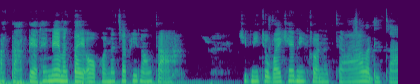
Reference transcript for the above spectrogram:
อาตากแดดให้แม่มันไตออกก่อนนะจ๊ะพี่น้องจ๋าคลิปนี้จบไว้แค่นี้ก่อนนะจ๊ะสวัสดีจ้า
